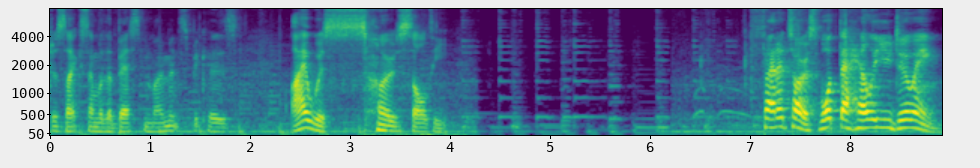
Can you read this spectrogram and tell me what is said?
Just like some of the best moments because I was so salty. Thanatos, what the hell are you doing?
